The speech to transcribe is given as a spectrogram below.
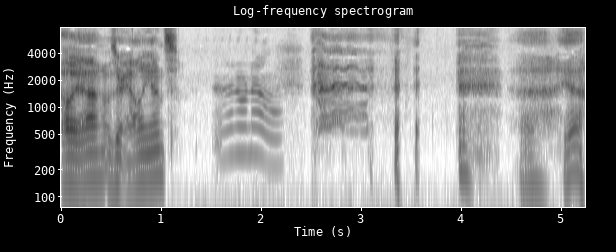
Oh yeah. Was there aliens? I don't know. Uh, yeah.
